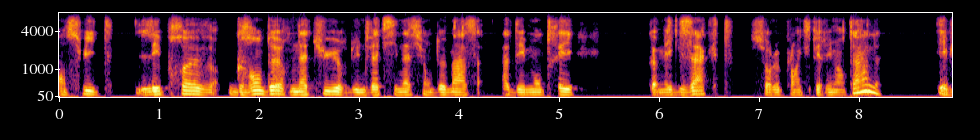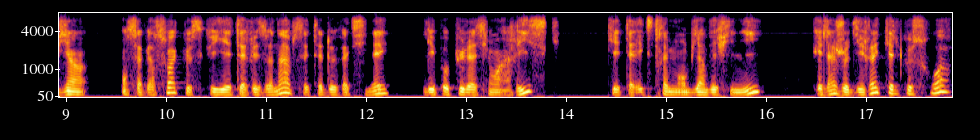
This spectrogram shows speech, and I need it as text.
ensuite l'épreuve grandeur nature d'une vaccination de masse a démontré comme exact sur le plan expérimental, eh bien, on s'aperçoit que ce qui était raisonnable, c'était de vacciner les populations à risque qui était extrêmement bien défini. Et là, je dirais, quel que soit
